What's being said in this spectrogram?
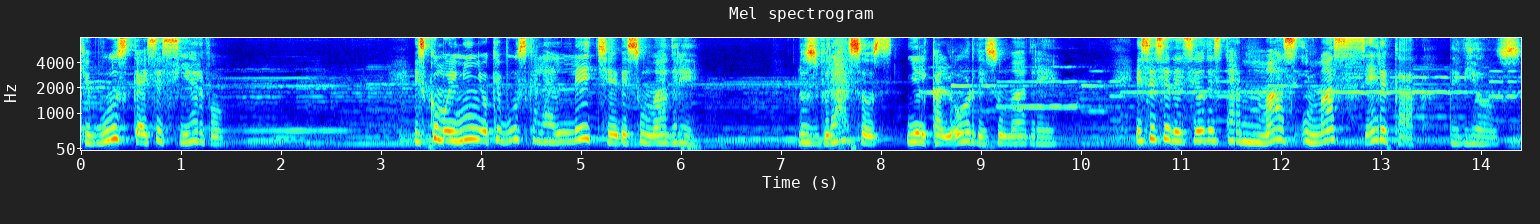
que busca ese siervo es como el niño que busca la leche de su madre, los brazos y el calor de su madre. Es ese deseo de estar más y más cerca de Dios.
